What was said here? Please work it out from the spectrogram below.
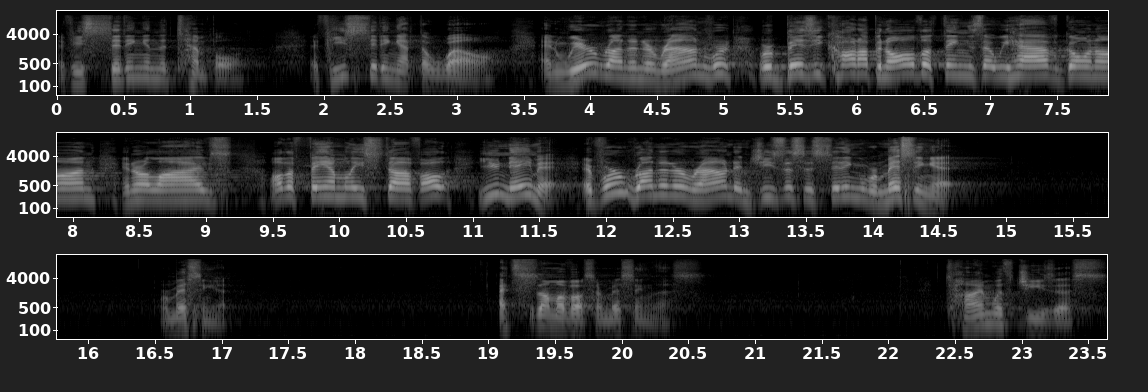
if he's sitting in the temple, if he's sitting at the well, and we're running around, we're, we're busy, caught up in all the things that we have going on in our lives, all the family stuff, all you name it. If we're running around and Jesus is sitting, we're missing it. We're missing it. And some of us are missing this. Time with Jesus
